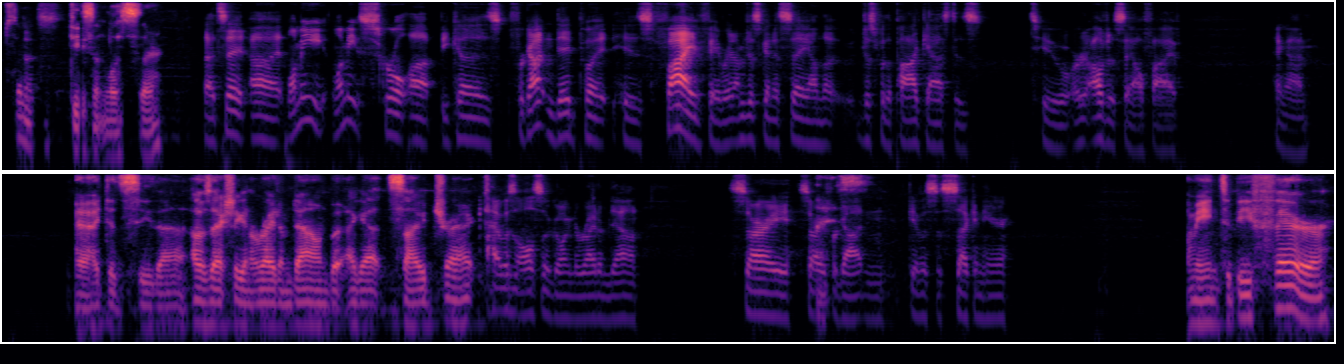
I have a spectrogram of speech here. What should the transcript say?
Some that's decent lists there. That's it. Uh, let me let me scroll up because Forgotten did put his five favorite. I'm just gonna say on the just for the podcast is two, or I'll just say all five. Hang on. Yeah, I did see that. I was actually gonna write them down, but I got sidetracked. I was also going to write them down. Sorry, sorry, Nice. forgotten. Give us a second here. I mean, to be fair,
